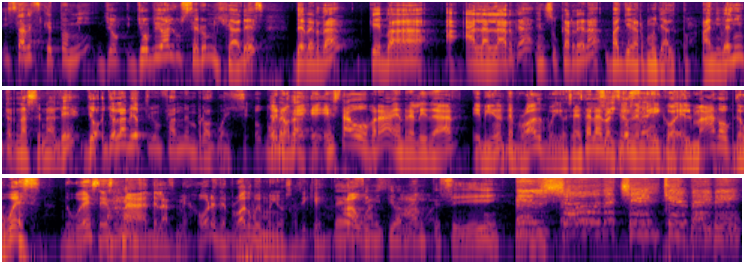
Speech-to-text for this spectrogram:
¿y sabes qué, Tommy? Yo, yo veo a Lucero Mijares, de verdad, que va a, a la larga en su carrera, va a llegar muy alto, a nivel internacional, ¿eh? Yo, yo la veo triunfando en Broadway. Bueno, verdad. eh, eh, esta obra en realidad eh, viene de Broadway. O sea, esta es la Sí, versión de sé. México. El Mago, The West. The West es Ajá. una de las mejores de Broadway, Muñoz. Así que, aguas, Definitivamente, sí. El show de Chiqui Baby.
